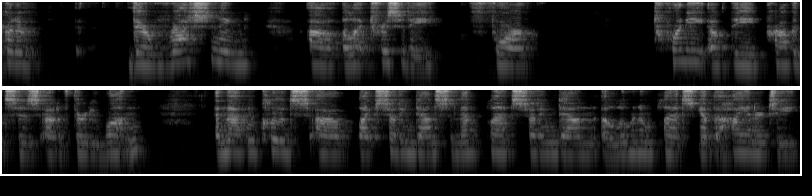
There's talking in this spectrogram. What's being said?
going to, they're rationing uh, electricity for 20 of the provinces out of 31 and that includes uh, like shutting down cement plants, shutting down aluminum plants. You have the high energy.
